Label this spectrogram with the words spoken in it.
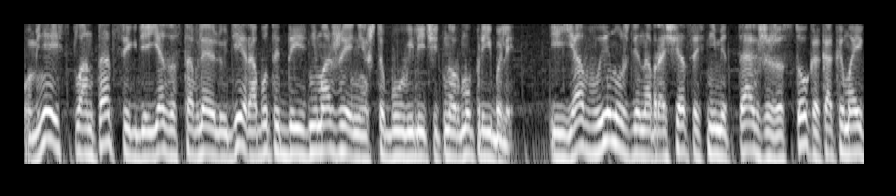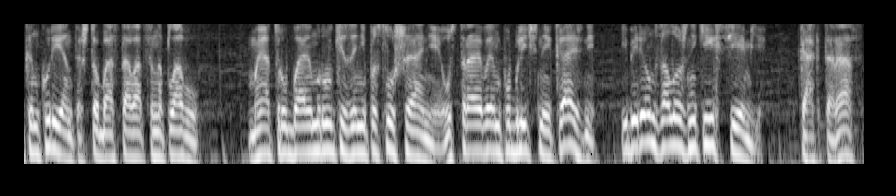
у меня есть плантации, где я заставляю людей работать до изнеможения, чтобы увеличить норму прибыли. И я вынужден обращаться с ними так же жестоко, как и мои конкуренты, чтобы оставаться на плаву. Мы отрубаем руки за непослушание, устраиваем публичные казни и берем заложники их семьи. Как-то раз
